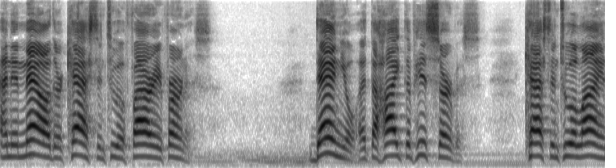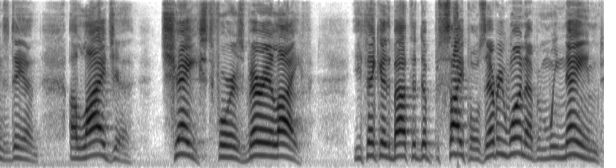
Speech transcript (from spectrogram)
And then now they're cast into a fiery furnace. Daniel, at the height of his service, cast into a lion's den. Elijah, chased for his very life. You think about the disciples, every one of them we named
